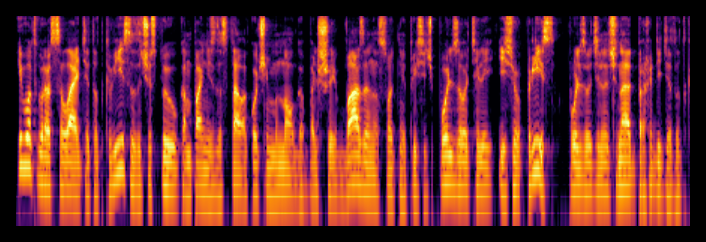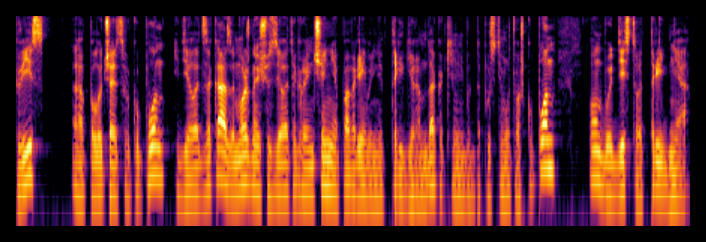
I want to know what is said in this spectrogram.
И вот вы рассылаете этот квиз, и зачастую у компаний с доставок очень много, большие базы на сотни тысяч пользователей. И сюрприз, пользователи начинают проходить этот квиз, э, получать свой купон и делать заказы. Можно еще сделать ограничение по времени, триггером, да, каким-нибудь, допустим, вот ваш купон, он будет действовать 3 дня.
